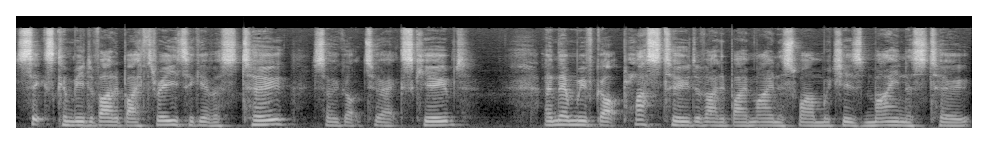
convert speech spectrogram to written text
6 can be divided by 3 to give us 2, so we've got 2x cubed and then we've got plus 2 divided by minus 1 which is minus 2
